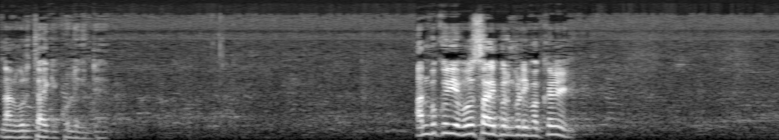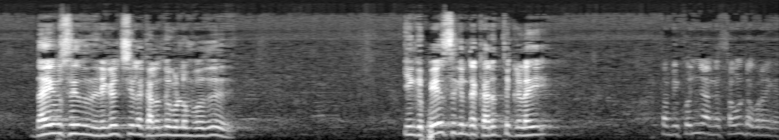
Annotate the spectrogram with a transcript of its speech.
நான் உரித்தாக்கிக் கொள்ளுகின்றேன் அன்புக்குரிய விவசாய பெருங்குடி மக்கள் தயவு செய்து இந்த நிகழ்ச்சியில் கலந்து கொள்ளும்போது இங்கு பேசுகின்ற கருத்துக்களை தம்பி கொஞ்சம் அங்க சவுண்டை குறைங்க.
